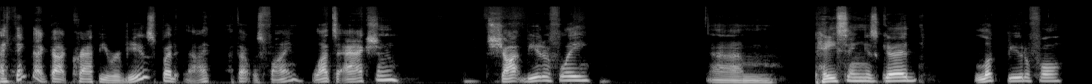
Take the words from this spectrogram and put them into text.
I think that got crappy reviews, but I, I thought it was fine. Lots of action, shot beautifully. Um, pacing is good, looked beautiful,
